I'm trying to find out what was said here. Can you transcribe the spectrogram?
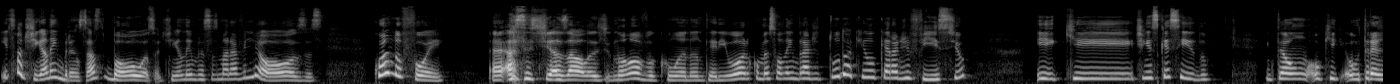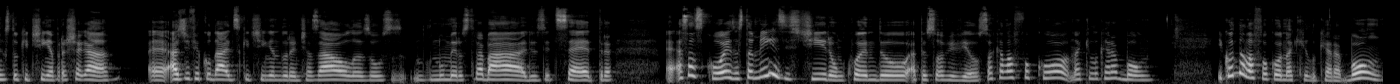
E só tinha lembranças boas, só tinha lembranças maravilhosas. Quando foi é, assistir as aulas de novo com o ano anterior, começou a lembrar de tudo aquilo que era difícil e que tinha esquecido. Então, o, que, o trânsito que tinha para chegar, é, as dificuldades que tinha durante as aulas, ou os números trabalhos, etc. É, essas coisas também existiram quando a pessoa viveu, só que ela focou naquilo que era bom. E quando ela focou naquilo que era bom,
